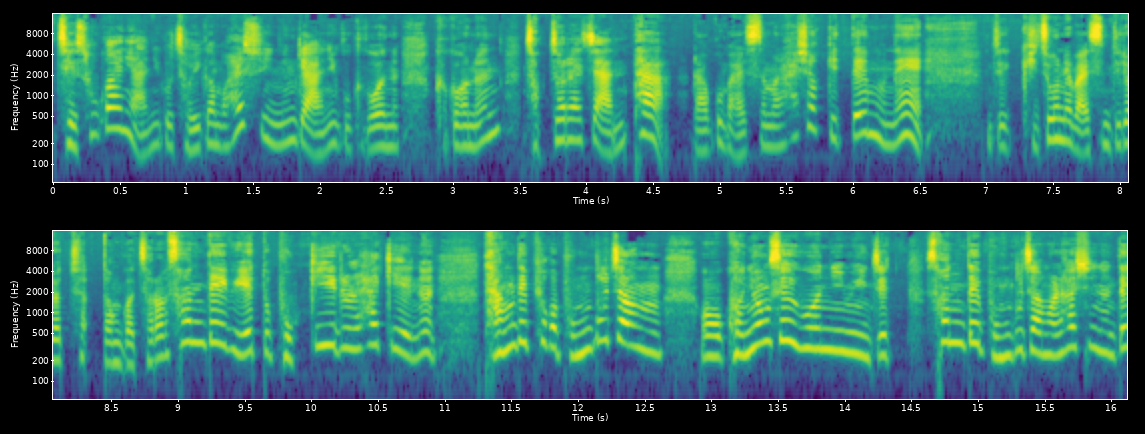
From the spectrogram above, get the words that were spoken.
제 소관이 아니고 저희가 뭐 할 수 있는 게 아니고 그거는 그거는 적절하지 않다 라고 말씀을 하셨기 때문에 이제 기존에 말씀드렸던 것처럼 선대위에 또 복귀를 하기에는 당 대표가 본부장 어 권영세 의원님이 이제 선대 본부장을 하시는데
